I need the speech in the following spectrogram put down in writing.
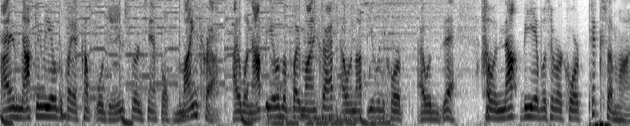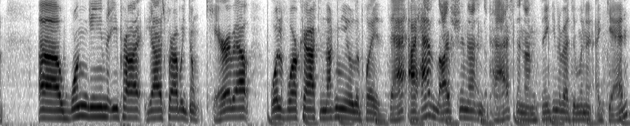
I am not going to be able to play a couple of games. For example, Minecraft. I will not be able to play Minecraft. I will not be able to Corp I would. Bleh. I would not be able to record Pixelmon. Uh, one game that you probably guys probably don't care about, World of Warcraft. I'm not gonna be able to play that. I have live streamed that in the past, and I'm thinking about doing it again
